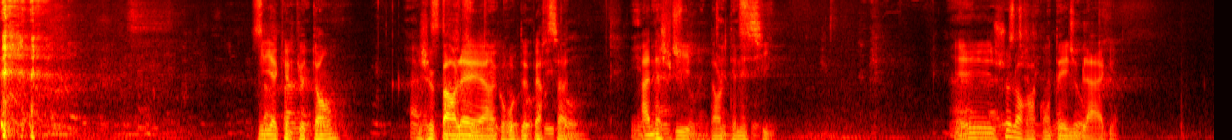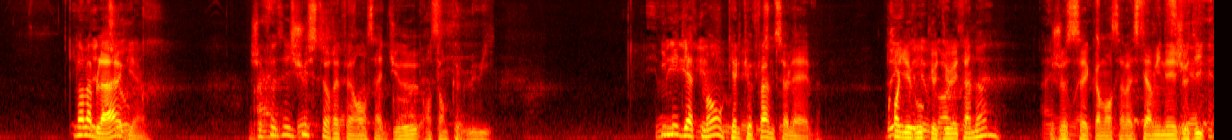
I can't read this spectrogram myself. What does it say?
Il y a quelque temps, je parlais à un groupe de personnes, à Nashville, dans le Tennessee, et je leur racontais une blague. Dans la blague, je faisais juste référence à Dieu en tant que lui. Immédiatement, quelques femmes se lèvent. Croyez-vous que Dieu est un homme Je sais comment ça va se terminer, je dis.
